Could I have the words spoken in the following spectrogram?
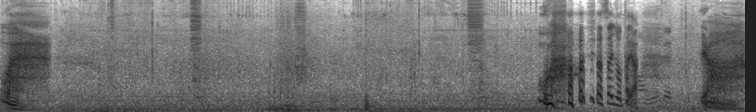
우와. 우와, 야, 사이즈 좋다, 야. 아, 이런데 야.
